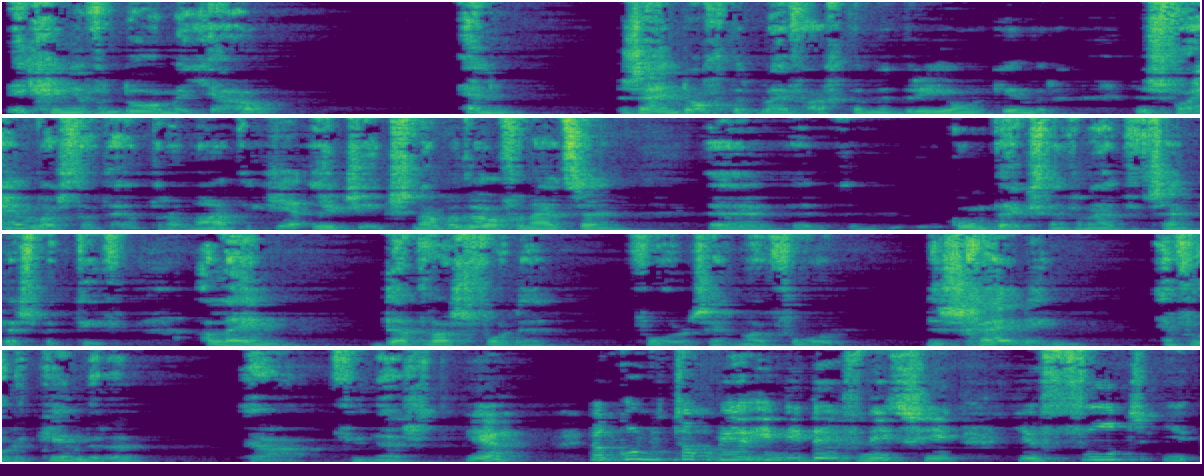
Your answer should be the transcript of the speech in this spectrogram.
Ik ging er vandoor met jou. En zijn dochter bleef achter met drie jonge kinderen. Dus voor hem was dat heel traumatisch. Ja. Dus ik, ik snap het wel vanuit zijn eh, eh, context en vanuit zijn perspectief. Alleen dat was voor de, voor, zeg maar, voor de scheiding en voor de kinderen, ja, funest. Ja, dan kom je toch weer in die definitie. Je voelt je,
